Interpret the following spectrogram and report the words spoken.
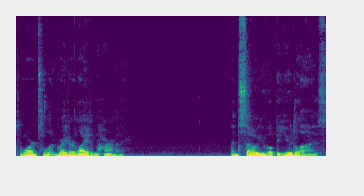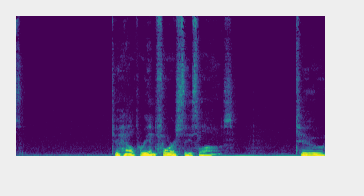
towards greater light and harmony. And so you will be utilized to help reinforce these laws to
